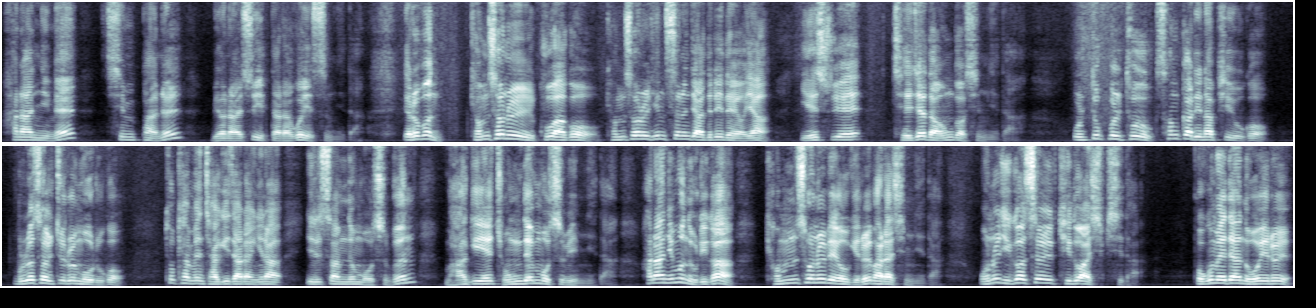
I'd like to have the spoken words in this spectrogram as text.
하나님의 심판을 면할 수 있다라고 했습니다. 여러분, 겸손을 구하고 겸손을 힘쓰는 자들이 되어야 예수의 제자다운 것입니다. 울뚝불뚝 성깔이나 피우고 물러설 줄을 모르고 툭하면 자기 자랑이나 일삼는 모습은 마귀의 종된 모습입니다. 하나님은 우리가 겸손을 배우기를 바라십니다. 오늘 이것을 기도하십시다. 복음에 대한 오해를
